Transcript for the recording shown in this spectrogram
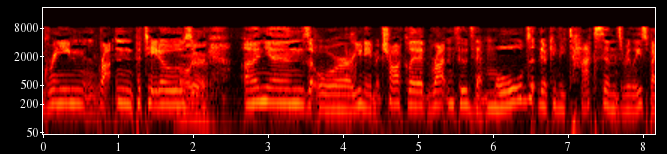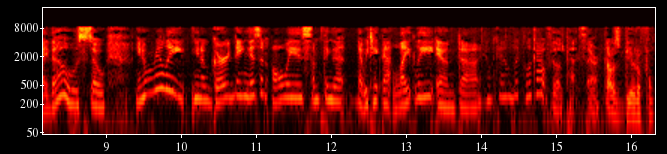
green rotten potatoes Oh, or yeah. Onions or you name it chocolate rotten foods that mold there can be toxins released by those so you know really you know gardening isn't always something that that we take that lightly and uh, you know, kind of look, look out for those pets there That was beautiful.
